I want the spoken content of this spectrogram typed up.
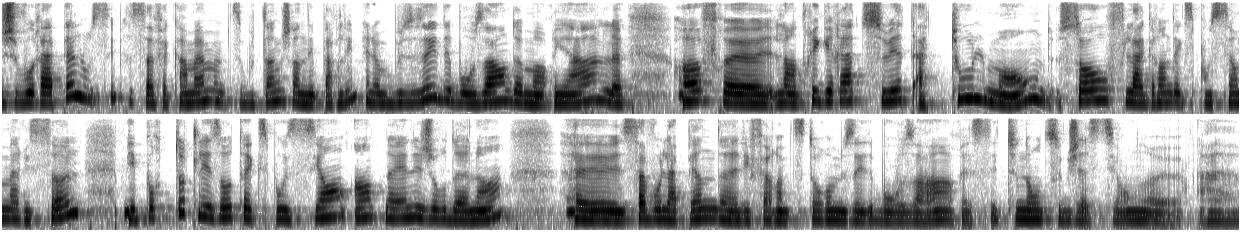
je vous rappelle aussi, parce que ça fait quand même un petit bout de temps que j'en ai parlé, mais le musée des beaux-arts de Montréal offre l'entrée gratuite à tout le monde, sauf la grande exposition Marisol. Mais pour toutes les autres expositions, entre Noël et Jour de l'An, ça vaut la peine d'aller faire un petit tour au Musée des Beaux-Arts. C'est une autre suggestion euh, à,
